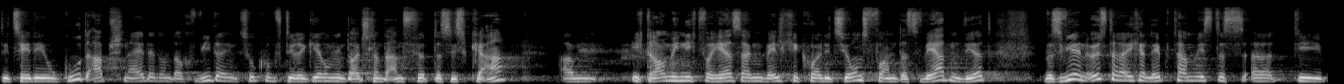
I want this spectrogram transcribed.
die CDU gut abschneidet und auch wieder in Zukunft die Regierung in Deutschland anführt, das ist klar. Ähm, ich traue mich nicht vorhersagen, welche Koalitionsform das werden wird. Was wir in Österreich erlebt haben, ist, dass äh, die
